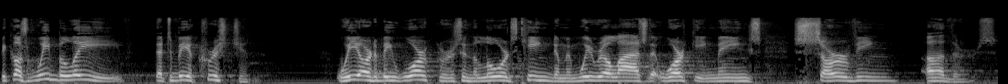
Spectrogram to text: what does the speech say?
because we believe that to be a Christian we are to be workers in the Lord's kingdom, and we realize that working means serving others.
